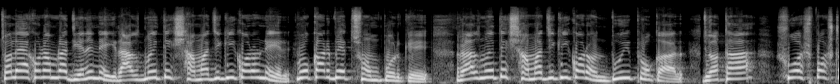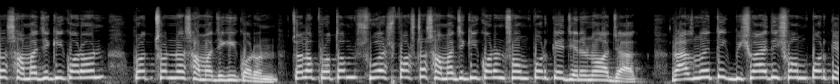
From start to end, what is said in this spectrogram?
চলো এখন আমরা জেনে নেই রাজনৈতিক সামাজিকীকরণের প্রকারভেদ সম্পর্কে। রাজনৈতিক সামাজিকীকরণ দুই প্রকার। যথা সুস্পষ্ট সামাজিকীকরণ, প্রচ্ছন্ন সামাজিকীকরণ। চলো প্রথম সুস্পষ্ট সামাজিকীকরণ সম্পর্কে জেনে নেওয়া যাক। রাজনৈতিক বিষয়াদি সম্পর্কে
